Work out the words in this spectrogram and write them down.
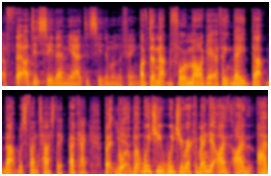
I, I did see them. Yeah, I did see them on the thing. I've done that before in Margate. I think they that that was fantastic. Okay, but but would you would you recommend it? I I I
